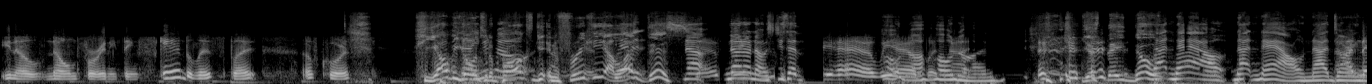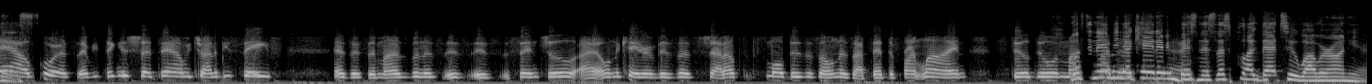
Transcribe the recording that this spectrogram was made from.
you know, known for anything scandalous, but of course. Y'all be Now, going to the know- parks getting freaky. I like this. Now, no, no, no. She said, We have, we hold have, on, but hold not, on. yes, they do. Not now, not now, not during Not now, this. of course. Everything is shut down. We try to be safe. As I said, my husband is, is, is essential. I own a catering business. Shout out to the small business owners. I fed the front line. Still doing my. What's the name of your catering business? Let's plug that too while we're on here.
